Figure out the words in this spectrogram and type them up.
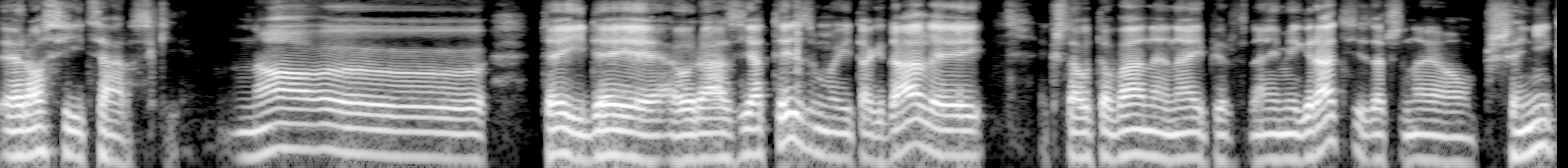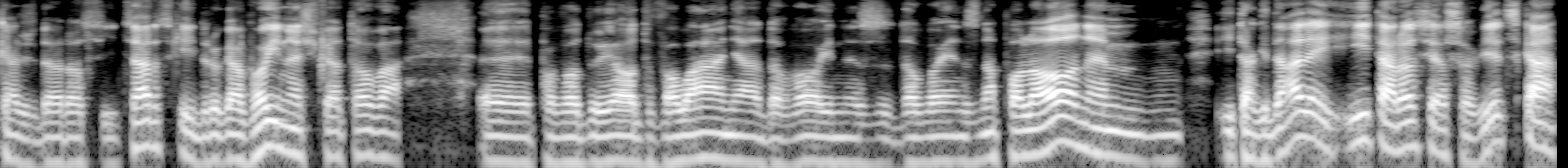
Rosji carskiej. No, te idee euroazjatyzmu i tak dalej, kształtowane najpierw na emigracji, zaczynają przenikać do Rosji carskiej. Druga wojna światowa e, powoduje odwołania do wojny, z, do wojen z Napoleonem i tak dalej. I ta Rosja sowiecka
